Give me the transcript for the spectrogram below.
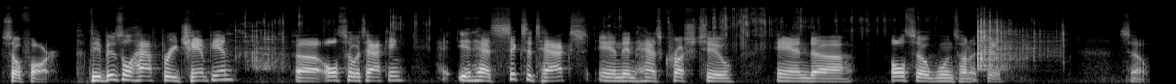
so far. The Abyssal Half-Breed Champion, uh, also attacking. It has six attacks and then has crush two, and uh, also wounds on it too. So.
